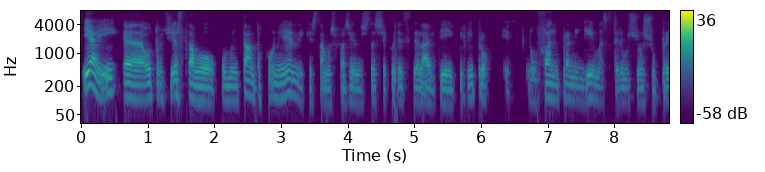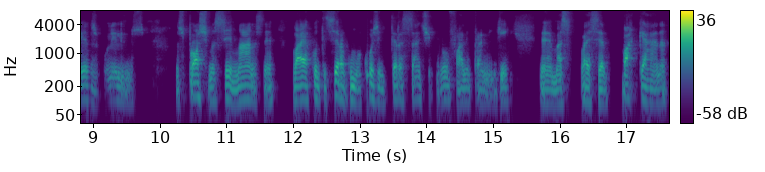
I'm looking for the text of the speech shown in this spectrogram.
e aí, uh, outro dia estava comentando com ele que estamos fazendo esta sequência de live de equilíbrio. Não falem para ninguém, mas teremos uma surpresa com ele nos, nas próximas semanas, né? Vai acontecer alguma coisa interessante, não falem para ninguém, né? Mas vai ser bacana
